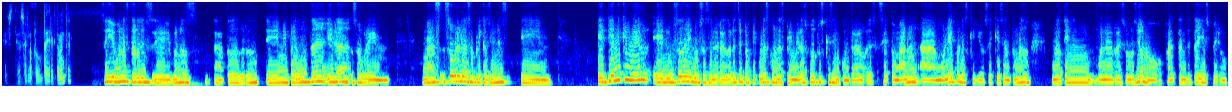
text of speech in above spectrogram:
este, hacer la pregunta directamente. Sí, buenas tardes, eh, buenos a todos, ¿verdad? Eh, mi pregunta era sobre, más sobre las aplicaciones. Em, eh, ¿Tiene que ver el uso de los aceleradores de partículas con las primeras fotos que se encontraron, se tomaron a moléculas que yo sé que se han tomado? No tienen buena resolución o faltan detalles, pero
